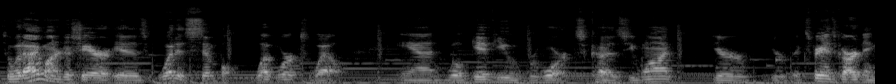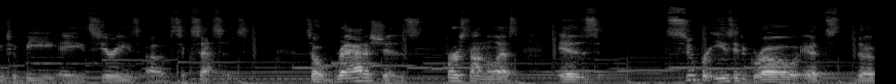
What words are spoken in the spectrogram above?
So what i wanted to share is what is simple what works well and will give you rewards because you want your your experience gardening to be a series of successes. So radishes first on the list is super easy to grow. It's the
